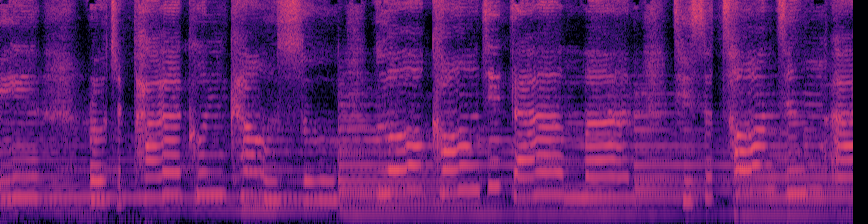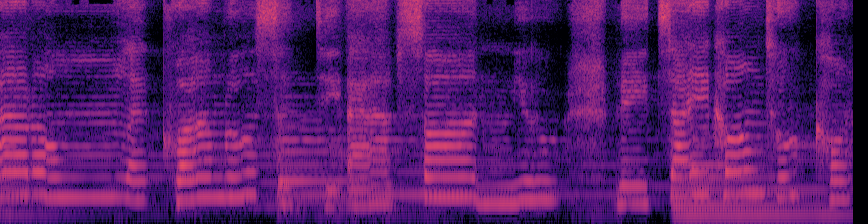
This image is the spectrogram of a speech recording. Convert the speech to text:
นี้ เราจะพาคุณเข้าสู่ โลกของที่ดามานที่สะท้อนถึงอารมณ์ และความรู้สึกที่แอบซ่อนอยู่ ในใจของทุกคน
